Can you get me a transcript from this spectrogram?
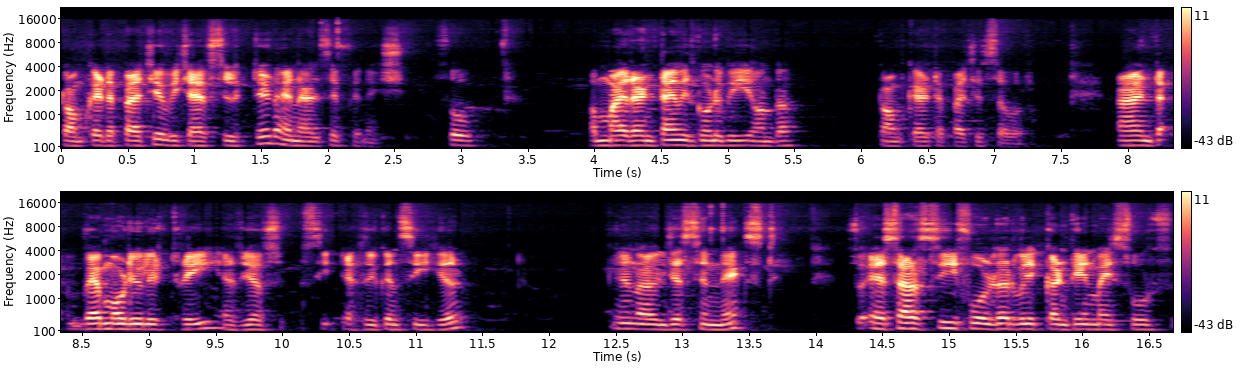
Tomcat Apache which I have selected and I'll say finish. So Uh, my runtime is going to be on the Tomcat Apache server. And web module is 3 as you have see, as you can see here. And I will just say next. So src folder will contain my source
